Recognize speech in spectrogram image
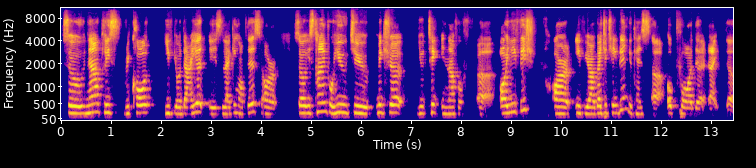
So now please recall if your diet is lacking of this or so it's time for you to make sure you take enough of uh, oily fish, or if you are vegetarian, you can uh, opt for the like the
